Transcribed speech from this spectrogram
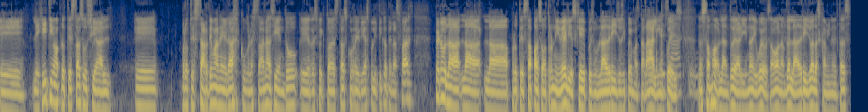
eh, legítima protesta social eh, protestar de manera como la estaban haciendo eh, respecto a estas correrías políticas de las FARC, pero la, la, la, protesta pasó a otro nivel y es que pues un ladrillo sí puede matar a alguien, pues. no estamos hablando de harina de huevo, estamos hablando de ladrillo a las camionetas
